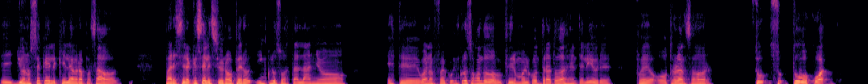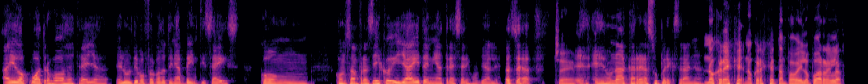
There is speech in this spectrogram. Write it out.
eh, yo no sé qué, le- qué le habrá pasado. Pareciera que se lesionó, pero incluso hasta el año, este, bueno, fue incluso cuando firmó el contrato de agente libre, fue otro lanzador. Tu- su- tuvo ha ido a cuatro juegos de estrellas, el último fue cuando tenía 26 con, con San Francisco y ya ahí tenía tres series mundiales. O sea, Sí. es, es una carrera súper extraña. ¿No crees que, no crees que Tampa Bay lo pueda arreglar?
